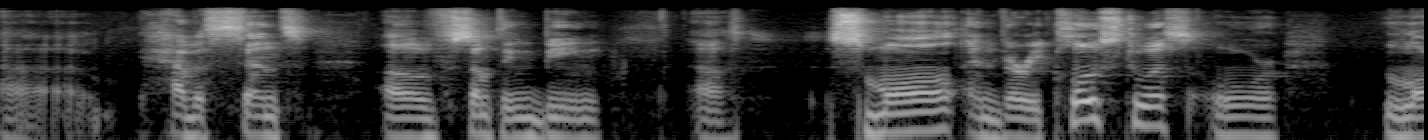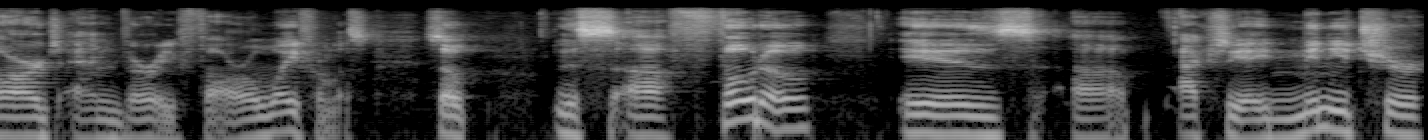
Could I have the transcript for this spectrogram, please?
uh, have a sense of something being uh, small and very close to us or large and very far away from us. So this uh, photo is uh, actually a miniature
